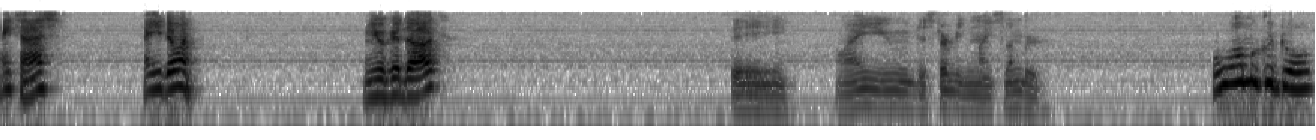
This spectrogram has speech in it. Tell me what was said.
Hey, Tosh. How you doing? Are you a good dog? See, why are you disturbing my slumber? Oh, I'm a good dog.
